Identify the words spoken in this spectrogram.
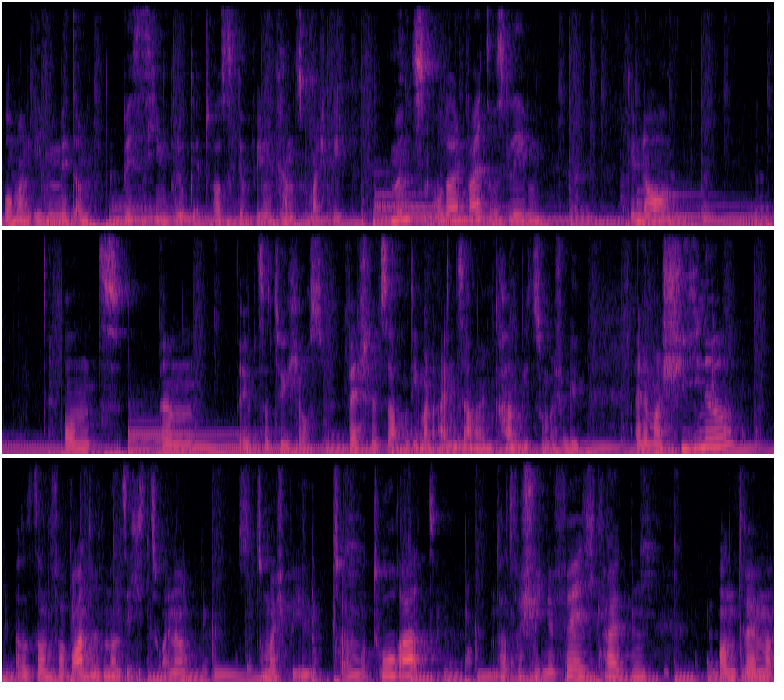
wo man eben mit ein bisschen Glück etwas gewinnen kann, zum Beispiel Münzen oder ein weiteres Leben. Genau. Und ähm, da gibt es natürlich auch Special-Sachen, die man einsammeln kann, wie zum Beispiel eine Maschine. Also dann verwandelt man sich zu einer, zum Beispiel zu einem Motorrad und hat verschiedene Fähigkeiten. Und wenn man,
